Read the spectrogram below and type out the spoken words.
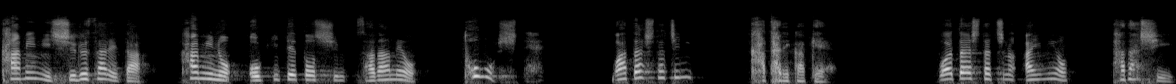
神に記された神の掟とし定めを通して、私たちに語りかけ、私たちの歩みを正しい、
